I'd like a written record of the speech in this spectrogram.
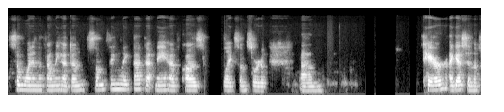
someone in the family had done something like that that may have caused like some sort of um, tear, I guess, in the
